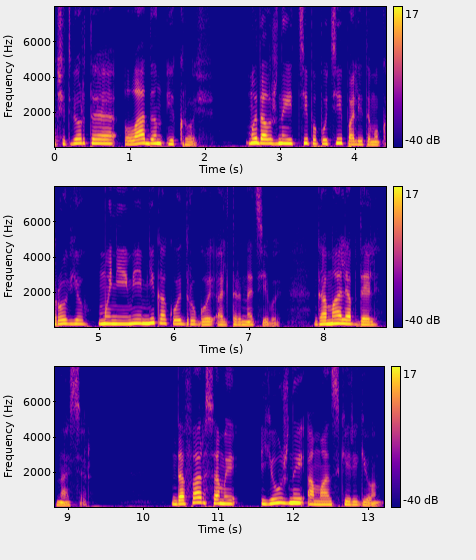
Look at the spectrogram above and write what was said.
4. Ладан и кровь. Мы должны идти по пути, политому кровью, мы не имеем никакой другой альтернативы. Гамаль Абдель Насер. Дафар – самый южный Оманский регион.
